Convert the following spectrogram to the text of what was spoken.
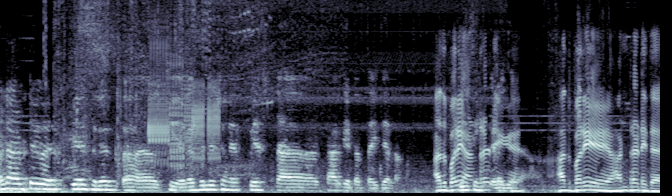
Adaptive S P S resolution S P S target ಅಂತ ಇದೆಯಲ್ಲ. ಅದು ಬರೀ ಹಂಡ್ರೆಡ್. ಅದು ಬರೀ ಹಂಡ್ರೆಡ್ ಇದೆ.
